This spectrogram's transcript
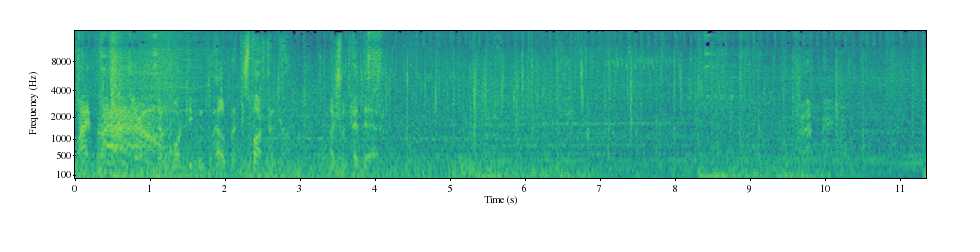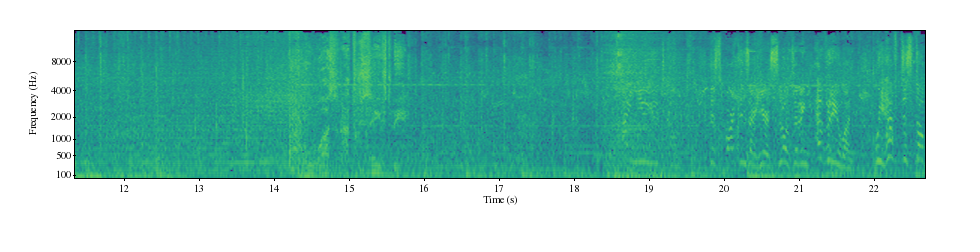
My brother. There are more people to help at the Spartan camp. I should head there. Who was that who saved me? I knew you'd come. The Spartans are here slaughtering everyone. We have to stop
